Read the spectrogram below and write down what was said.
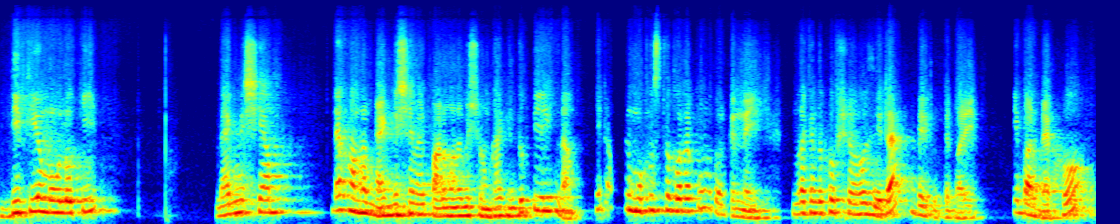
দ্বিতীয় মৌল কি? ম্যাগনেসিয়াম। দেখো, আমরা ম্যাগনেসিয়ামের পারমাণবিক সংখ্যা কিন্তু পেয়ে গেলাম। এটা মুখস্থ করার কোনো দরকার নেই। আমরা কিন্তু খুব সহজ এটা বের করতে পারি। এবার দেখো,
